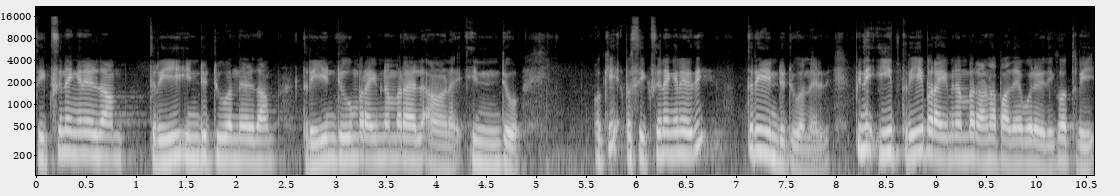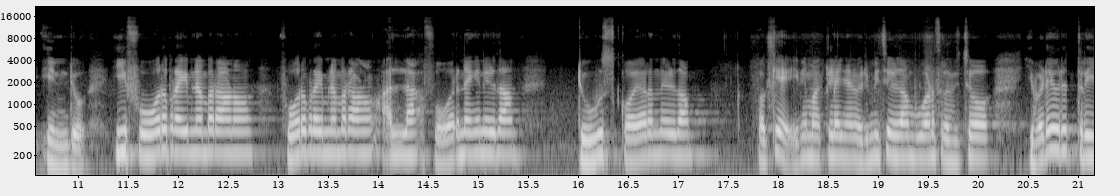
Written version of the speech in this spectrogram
സിക്സിന് എങ്ങനെ എഴുതാം ത്രീ ഇന്റു ടു എന്ന് എഴുതാം ത്രീ ടൂവും പ്രൈം നമ്പർ ആണ് ഇന്റു ഓക്കെ അപ്പോൾ സിക്സിന് എങ്ങനെ എഴുതി ത്രീ ഇന്റു ടു എന്ന് എഴുതി പിന്നെ ഈ ത്രീ പ്രൈം നമ്പർ ആണ് അപ്പോൾ അതേപോലെ എഴുതിക്കോ ത്രീ ഇന്റു ഈ ഫോർ പ്രൈം നമ്പർ ആണോ ഫോർ പ്രൈം നമ്പർ ആണോ അല്ല ഫോറിന് എങ്ങനെ എഴുതാം ടു സ്ക്വയർ എന്ന് എഴുതാം. ഓക്കെ ഇനി മക്കളെ ഞാൻ ഒരുമിച്ച് എഴുതാൻ പോവുകയാണ് ശ്രദ്ധിച്ചോ? ഇവിടെ ഒരു ത്രീ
